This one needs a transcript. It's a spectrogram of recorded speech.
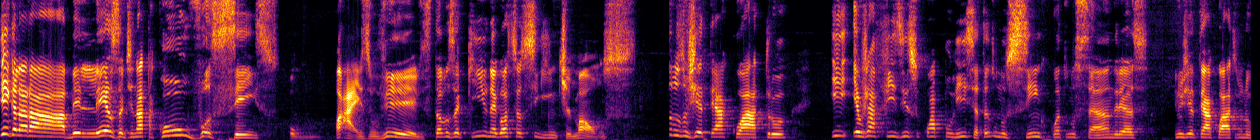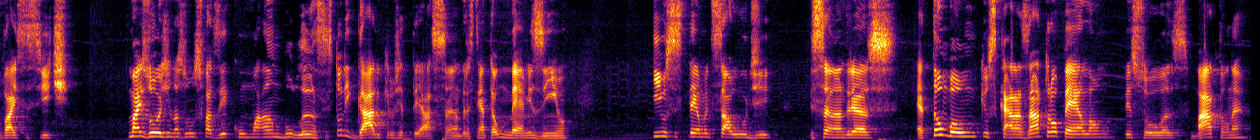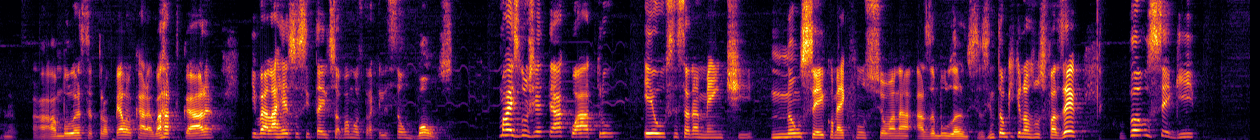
E aí galera, beleza de nata com vocês com mais um vídeo? Estamos aqui e o negócio é o seguinte, irmãos. Estamos no GTA 4 e eu já fiz isso com a polícia Tanto no 5 quanto no San Andreas E no GTA 4 e no Vice City. Mas hoje nós vamos fazer com uma ambulância. Estou ligado que no GTA San Andreas tem até um memezinho. E o sistema de saúde de San Andreas é tão bom que os caras atropelam pessoas, matam, né? A ambulância atropela, o cara mata o cara e vai lá ressuscitar ele só pra mostrar que eles são bons. Mas no GTA 4, eu sinceramente não sei como é que funciona as ambulâncias. Então o que, nós vamos fazer? Vamos seguir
